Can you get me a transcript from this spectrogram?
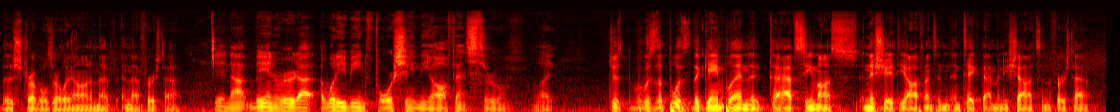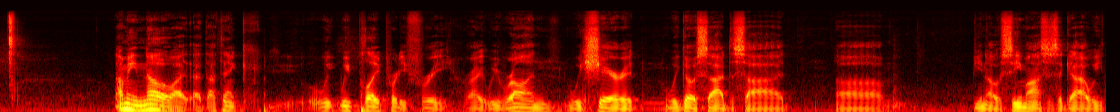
those struggles early on in that in that first half? Yeah, not being rude. I, what do you mean forcing the offense through him? Like, Just was the was the game plan to, to have Simas initiate the offense and, and take that many shots in the first half? I mean, no. I, I think we, we play pretty free, right? We run, we share it, we go side to side. Um, you know, Simas is a guy we,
